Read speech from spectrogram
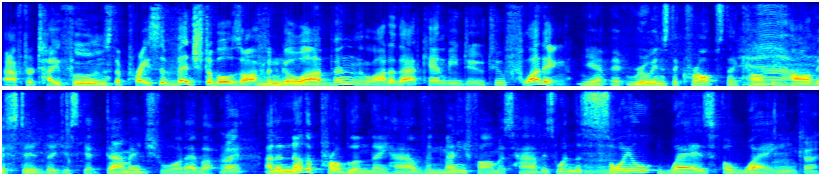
after typhoons, the price of vegetables often go up, and a lot of that can be due to flooding. Yeah, it ruins the crops. They can't be harvested. They just get damaged, whatever. Right. And another problem they have, and many farmers have, is when the hmm. soil wears away. Okay.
